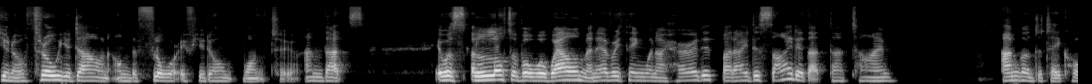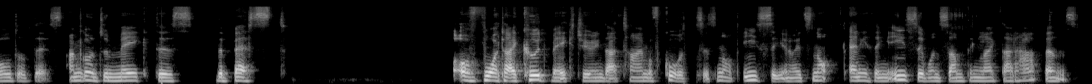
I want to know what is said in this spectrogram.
you know, throw you down on the floor if you don't want to. And that's, it was a lot of overwhelm and everything when I heard it, but I decided at that time, I'm going to take hold of this. I'm going to make this the best of what I could make during that time. Of course, it's not easy. You know, it's not anything easy when something like that happens.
